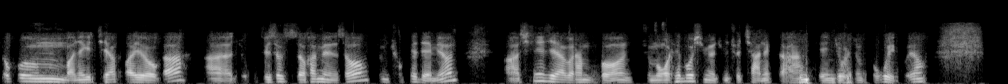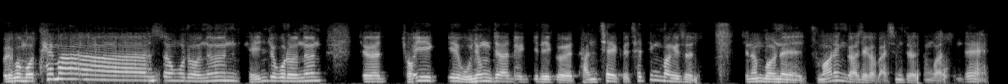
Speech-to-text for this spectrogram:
조금 만약에 제약 바이오가 아, 조금 들썩들썩하면서 좀 좋게 되면 아, 신일제약을 한번 주목을 해보시면 좀 좋지 않을까 개인적으로 좀 보고 있고요. 그리고 뭐 테마성으로는 개인적으로는 제가 저희끼리 운영자들끼리 그 단체 그 채팅방에서 지난번에 주말인가 제가 말씀드렸던 것 같은데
